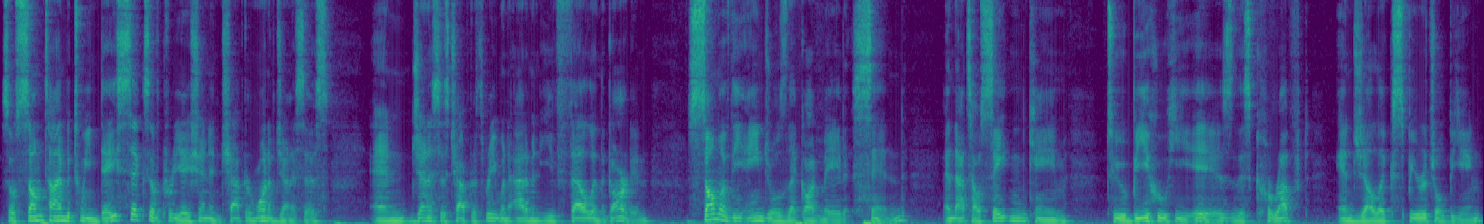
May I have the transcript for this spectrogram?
so sometime between day six of creation in chapter one of Genesis and Genesis chapter 3, when Adam and Eve fell in the garden, some of the angels that God made sinned. And that's how Satan came to be who he is, this corrupt, angelic, spiritual being.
